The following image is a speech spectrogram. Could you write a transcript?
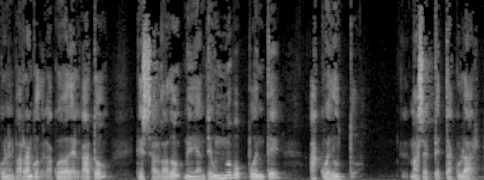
con el barranco de la Cueva del Gato, que es salvado mediante un nuevo puente acueducto, el más espectacular,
